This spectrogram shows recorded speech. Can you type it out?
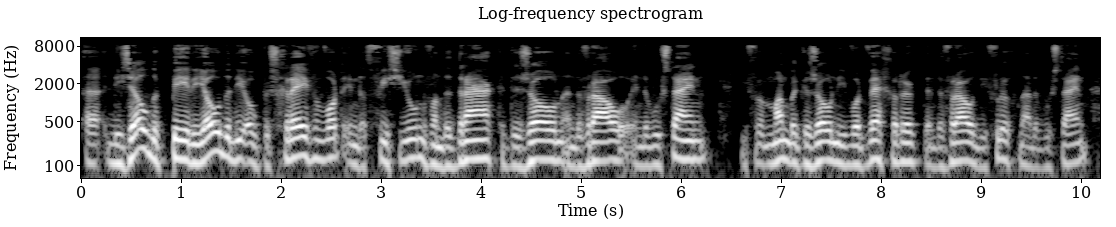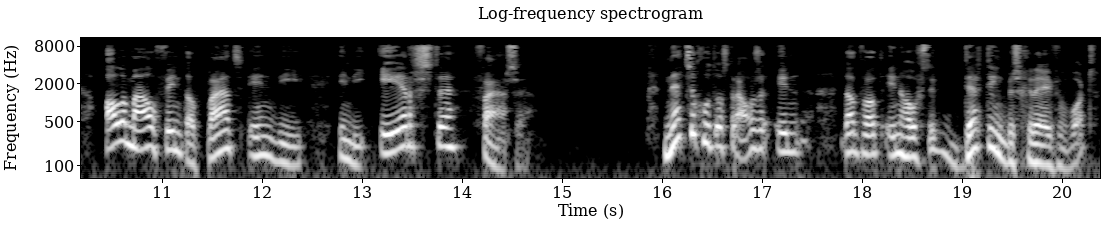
uh, diezelfde periode die ook beschreven wordt in dat visioen van de draak, de zoon en de vrouw in de woestijn. Die mannelijke zoon die wordt weggerukt en de vrouw die vlucht naar de woestijn. Allemaal vindt dat plaats in die, in die eerste fase. Net zo goed als trouwens in dat wat in hoofdstuk 13 beschreven wordt.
